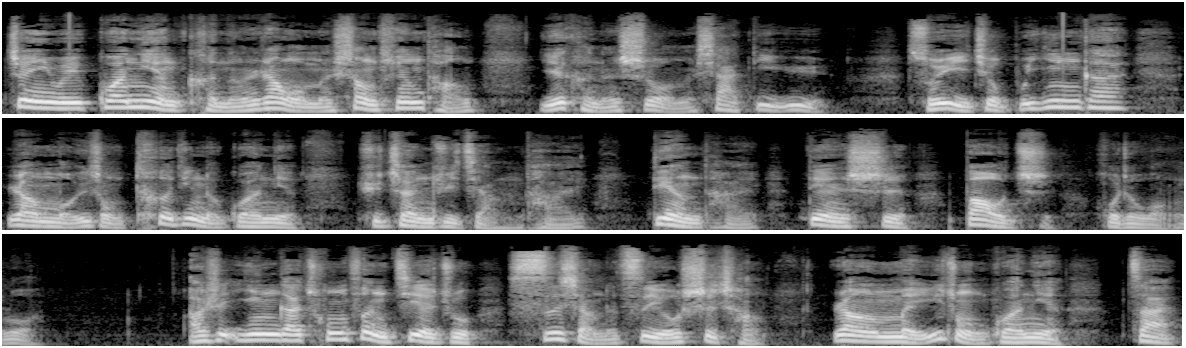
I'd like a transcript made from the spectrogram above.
正因为观念可能让我们上天堂，也可能使我们下地狱。所以就不应该让某一种特定的观念去占据讲台、电台、电视、报纸或者网络，而是应该充分借助思想的自由市场，让每一种观念在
